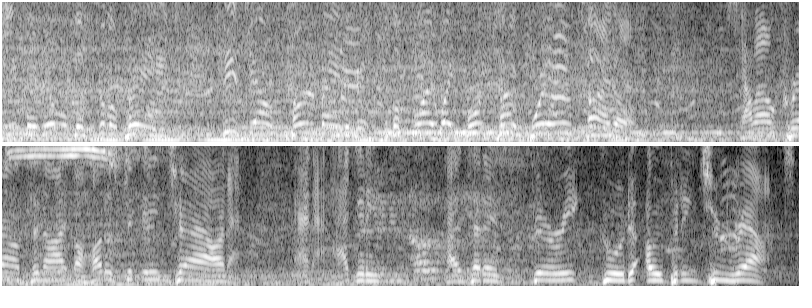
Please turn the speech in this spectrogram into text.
in Manila, the Philippines. This our co-main event for the flyweight Muay Thai world title. Sell our crowd tonight, the hottest ticket in town. And Haggerty has had a very good opening two rounds.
